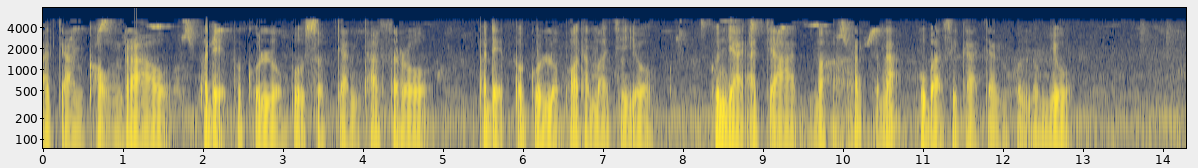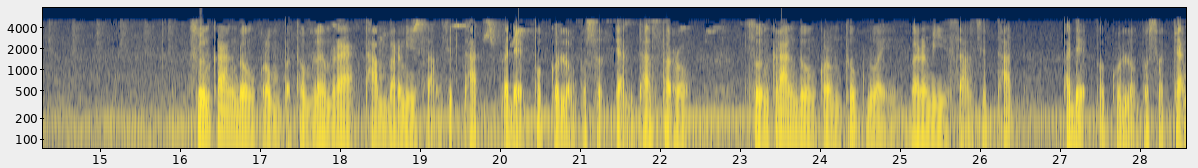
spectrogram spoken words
อาจารย์ของเรา พระเดชพระคุณหลวงปู่สดจันทัสโร พระเดชพระคุณหลวงพ่อธรรมชโย คุณยายอาจารย์ มหารัตนอุบาสิกาจันทร์ขนนกยูศูนย์กลางดวงกลมปฐมเริ่มแรกทำบารมีสามสิบทัศประเดชพระคุณหลวงปู่สดจันทัสโร ศูนย์กลางดวงกลมทุกหน่วยบารมีสามสิบทัศ พระเดชพระคุณหลวงปู่สดจัน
